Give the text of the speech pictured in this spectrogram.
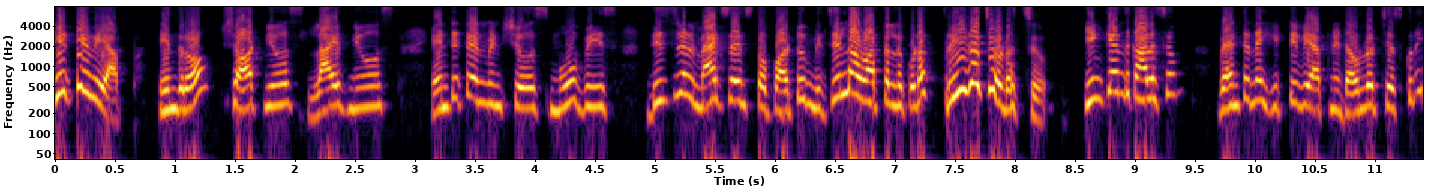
హిట్ టీవీ యాప్. ఇందులో short news live news entertainment shows movies digital మ్యాగజైన్స్తో పాటు మీ జిల్లా వార్తలను కూడా ఫ్రీగా చూడొచ్చు. ఇంకెందుకు ఆలస్యం? వెంటనే హిట్ టీవీ యాప్ని డౌన్లోడ్ చేసుకుని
